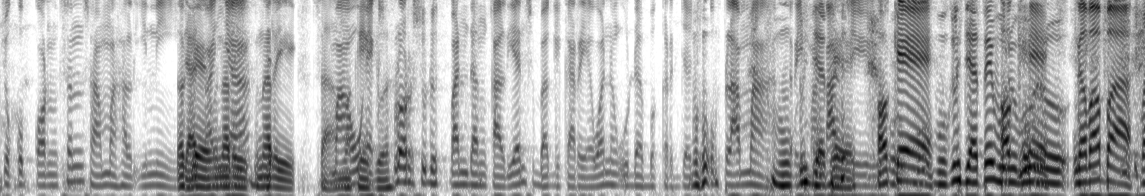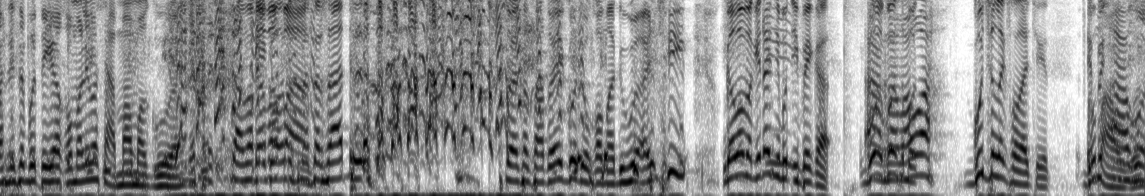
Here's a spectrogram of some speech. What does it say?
Cukup concern sama hal ini. Oke Makanya menarik menarik. Sama mau kayak gua. explore sudut pandang kalian sebagai karyawan yang udah bekerja cukup lama. Muklis Terima jatuh. kasih. Oke. Muklis jatuh buru-buru. Oke, nggak apa-apa. Pas disebut 3,5 sama sama gua. Sama kayak gua semester satu. Semester satu aja gue 2,2 anjing. Gak apa-apa kita nyebut IPK. Gue Ah, gue mau ah. Gue jelek soalnya Cit. Gua IPK mau, gua gua.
